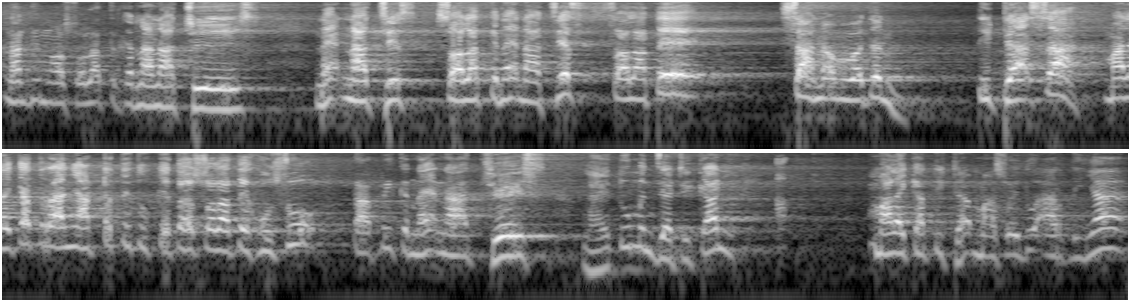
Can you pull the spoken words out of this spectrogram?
nanti mau sholat terkena najis, nek najis, sholat kena najis, sholatnya sah badan tidak sah. Malaikat ranyatet itu kita sholatnya khusyuk tapi kena najis. Nah itu menjadikan malaikat tidak masuk itu artinya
